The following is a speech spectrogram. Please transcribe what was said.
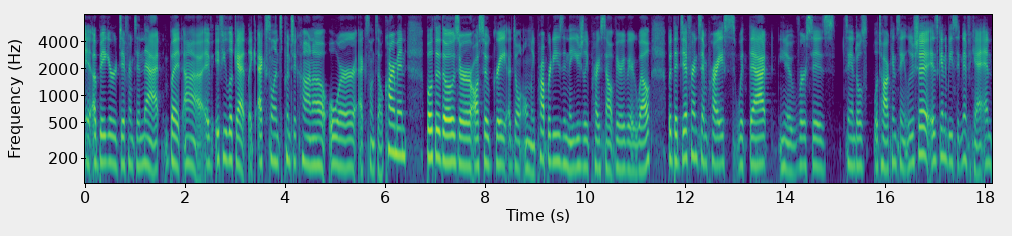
a bigger difference in that. But uh, if, if you look at like Excellence Punta Cana or Excellence El Carmen, both of those are also great adult only properties and they usually price out very, very well. But the difference in price with that, you know, versus Sandals, La Toc, and St. Lucia is going to be significant. And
